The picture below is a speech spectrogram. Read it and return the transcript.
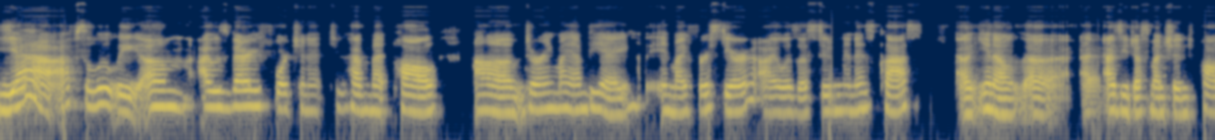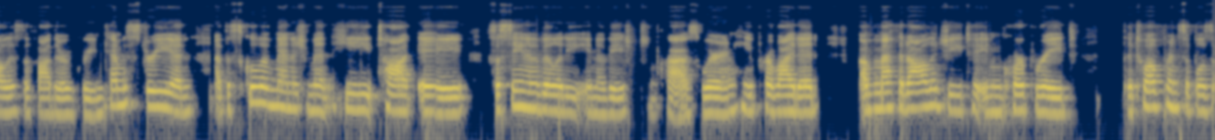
Yeah absolutely. Um, i was very fortunate to have met paul um, during my mba in my first year i was a student in his class uh, you know, uh, as you just mentioned, Paul is the father of green chemistry. And at the School of Management, he taught a sustainability innovation class wherein he provided a methodology to incorporate the 12 principles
